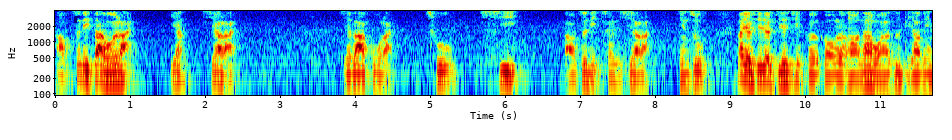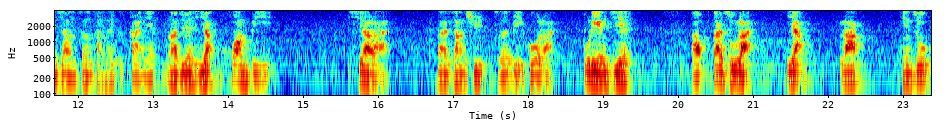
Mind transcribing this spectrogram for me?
好，这里带回来，压下来，直接拉过来，粗细，好，这里沉下来，停住。那有些就直接写歌钩了哈，那我还是比较偏向正常的一个概念。那这边一样换笔下来。带上去，折笔过来，不连接，好，带出来，压，拉，停住，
